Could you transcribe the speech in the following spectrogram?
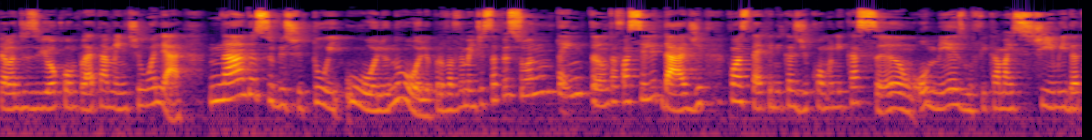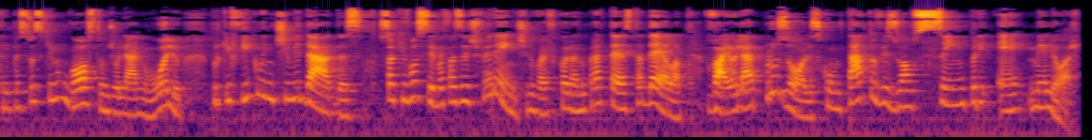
que ela desviou completamente o olhar. Nada substitui o olho no olho. Provavelmente essa pessoa não tem tanta facilidade com as técnicas de comunicação ou mesmo fica mais tímida. Tem pessoas que não gostam de olhar no olho porque ficam intimidadas. Só que você vai fazer diferente, não vai ficar olhando para a testa dela, vai olhar para os olhos. Contato visual sempre é melhor.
